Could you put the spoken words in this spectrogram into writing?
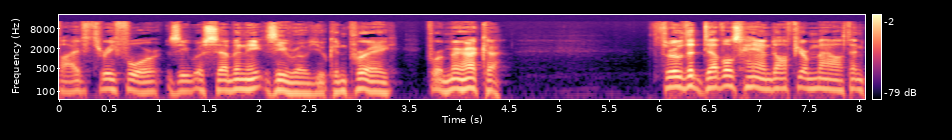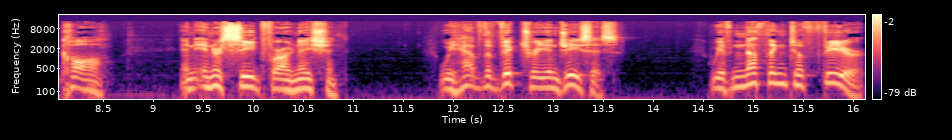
534 0780, you can pray for America. Throw the devil's hand off your mouth and call and intercede for our nation. We have the victory in Jesus. We have nothing to fear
